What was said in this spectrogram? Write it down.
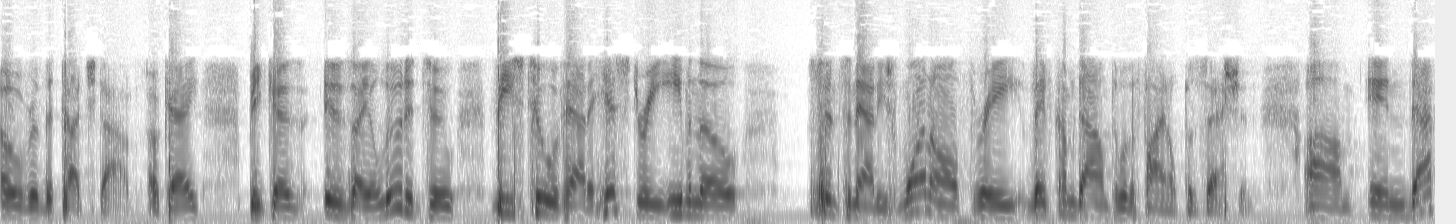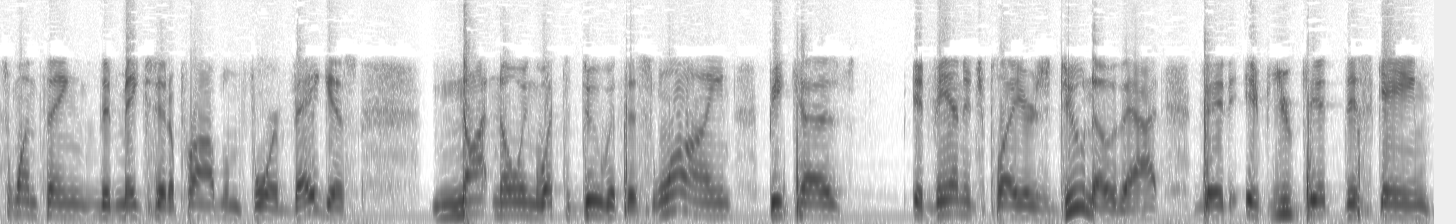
over the touchdown, okay? Because as I alluded to, these two have had a history, even though Cincinnati's won all three, they've come down to the final possession. Um, and that's one thing that makes it a problem for Vegas not knowing what to do with this line because advantage players do know that that if you get this game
